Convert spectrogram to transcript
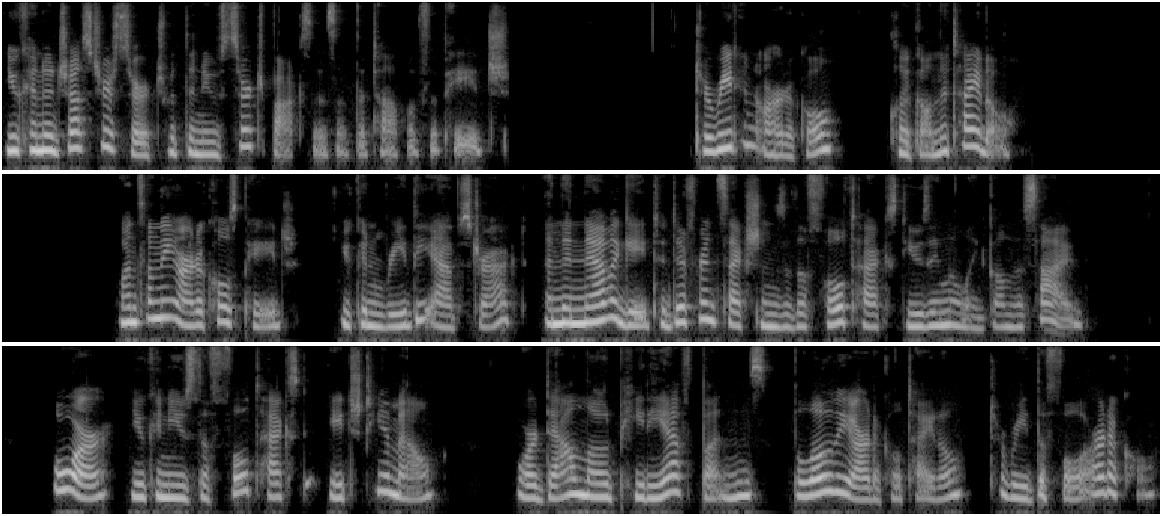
you can adjust your search with the new search boxes at the top of the page. To read an article, click on the title. Once on the articles page, you can read the abstract and then navigate to different sections of the full text using the link on the side. Or you can use the full text HTML or download PDF buttons below the article title to read the full article.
